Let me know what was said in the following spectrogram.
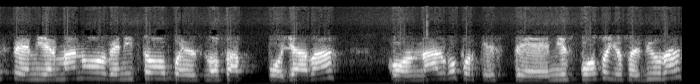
este, mi hermano Benito, pues nos apoyaba con algo porque, este, mi esposo, yo soy viuda,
